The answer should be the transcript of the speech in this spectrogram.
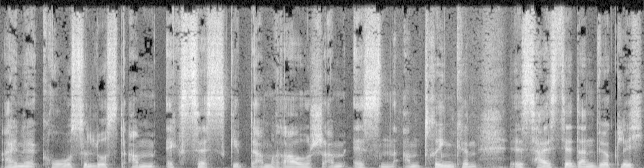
eine große Lust am Exzess gibt, am Rausch, am Essen, am Trinken. Es heißt ja dann wirklich,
